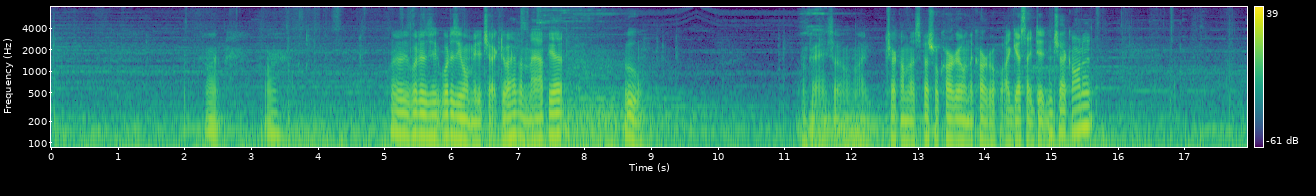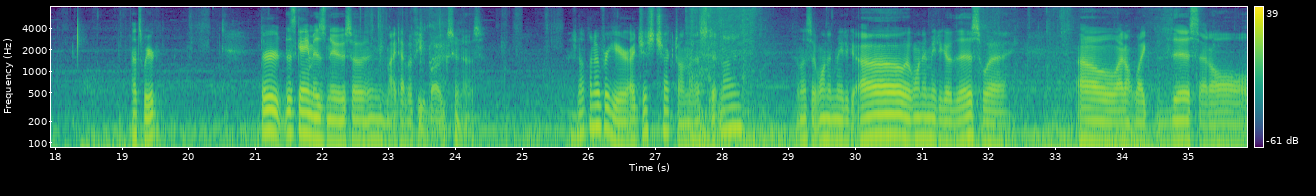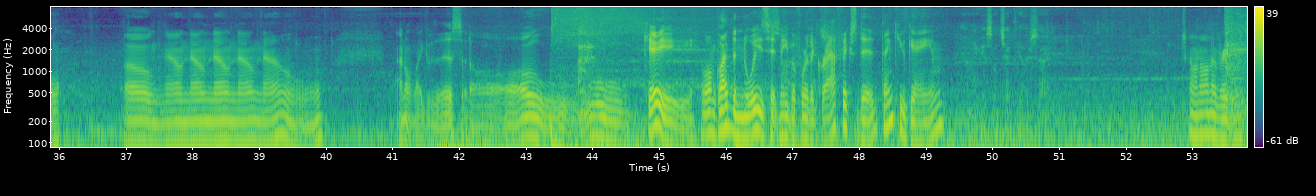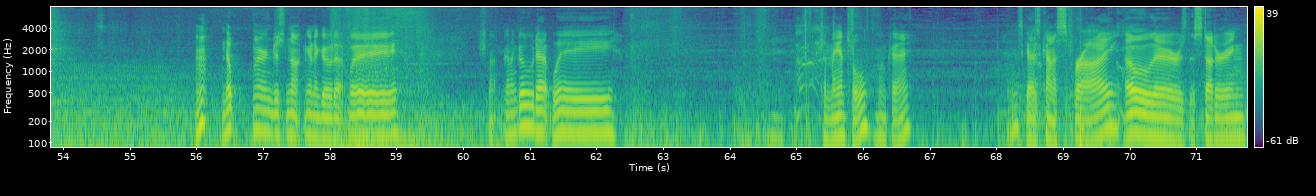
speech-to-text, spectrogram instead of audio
What? What is he? What does he want me to check? Do I have a map yet? Ooh. Okay, so I check on the special cargo and the cargo. I guess I didn't check on it. That's weird. There, this game is new, so it might have a few bugs. Who knows? There's nothing over here. I just checked on this, didn't I? Unless it wanted me to go. Oh, it wanted me to go this way. Oh, I don't like this at all. Oh, no, no, no, no, no. I don't like this at all. Okay. Well, I'm glad the noise hit me before the graphics did. Thank you, game. I guess I'll check the other side. What's going on over here? Mm, nope. We're just not gonna go that way. Just not gonna go that way. To mantle. Okay. This guy's kind of spry. Oh, there's the stuttering.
